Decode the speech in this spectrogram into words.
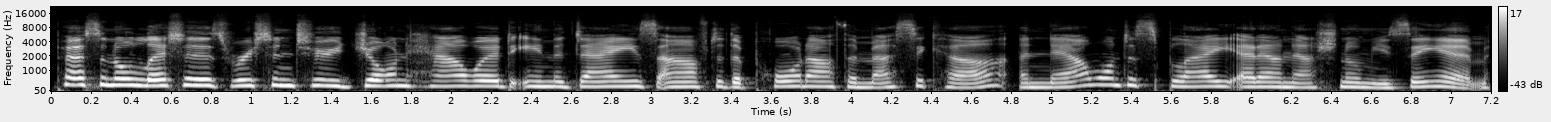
Personal letters written to John Howard in the days after the Port Arthur massacre are now on display at our National Museum.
